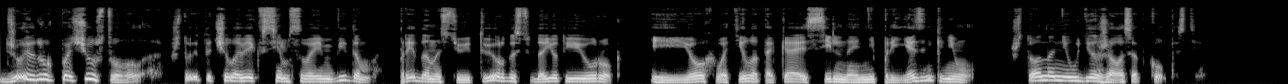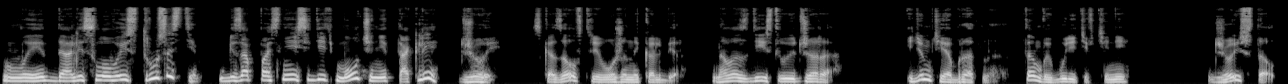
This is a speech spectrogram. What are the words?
Джой вдруг почувствовала, что этот человек всем своим видом, преданностью и твердостью дает ей урок, и ее охватила такая сильная неприязнь к нему, что она не удержалась от колкости. «Вы дали слово из трусости? Безопаснее сидеть молча, не так ли?» «Джой», — сказал встревоженный Кальбер, — «на вас действует жара. Идемте обратно, там вы будете в тени». Джой встал.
